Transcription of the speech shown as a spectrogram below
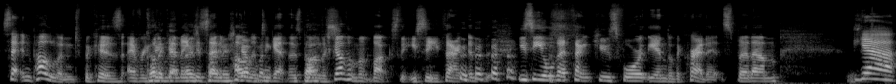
set in Poland because everything Gotta they get make is set in Poland to get those bucks. Polish government bucks that you see. Thank you see all their thank yous for at the end of the credits. But um, yeah,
